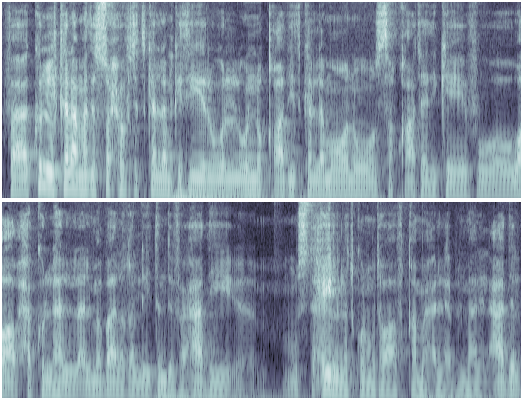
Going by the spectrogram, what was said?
فكل الكلام هذه الصحف تتكلم كثير وال- والنقاد يتكلمون والصفقات هذه كيف وواضحة كل هالمبالغ اللي تندفع هذه مستحيل إنها تكون متوافقة مع اللعب المالي العادل.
